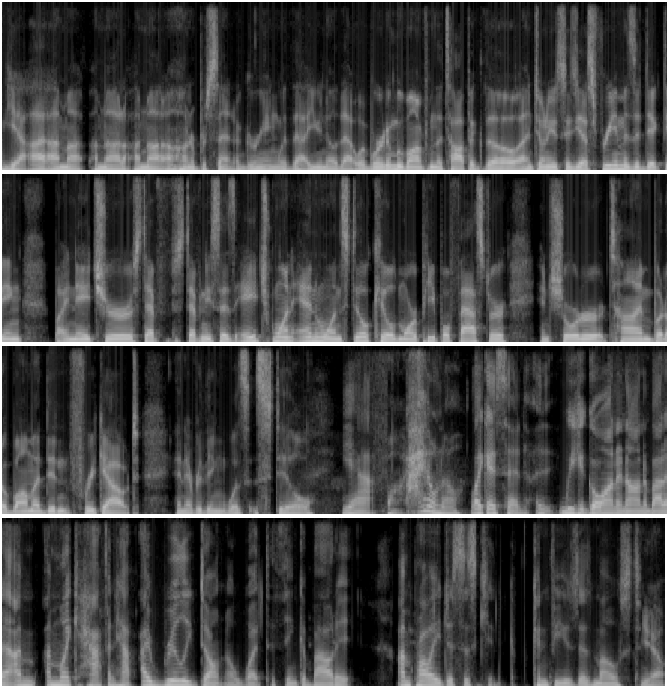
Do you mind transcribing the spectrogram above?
Yeah, I, I'm not. I'm not. I'm not 100 percent agreeing with that. You know that. We're going to move on from the topic, though. Antonio says yes. Freedom is addicting by nature. Steph, Stephanie says H1N1 still killed more people faster in shorter time, but Obama didn't freak out, and everything was still Yeah. fine. I don't know. Like I said, uh, we could go on and on about it. I'm I'm like half and half. I really don't know what to think about it. I'm probably just as confused as most. Yeah.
